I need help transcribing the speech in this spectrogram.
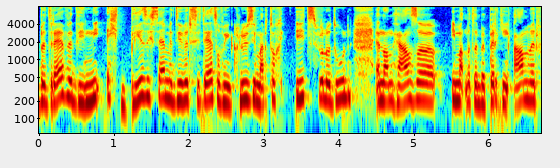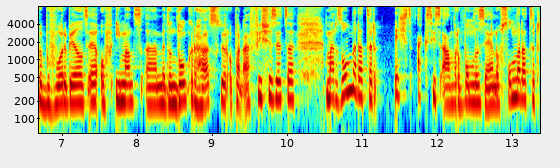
Bedrijven die niet echt bezig zijn met diversiteit of inclusie, maar toch iets willen doen. En dan gaan ze iemand met een beperking aanwerven, bijvoorbeeld, of iemand eh, met een donkere huidskleur op een affiche zetten, maar zonder dat er echt acties aan verbonden zijn of zonder dat er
